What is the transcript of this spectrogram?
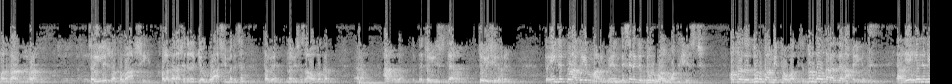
মদ খাওয়া চল্লিশ অথবা আশি। খোলাফার দিনের কেউ কেউ আশি মেরেছেন, তবে নবী আবু বকর চল্লিশ, যাই হোক, চল্লিশই ধরেন। তো এই যে কোড়াগুলি মারবেন, দেখছেন একটু দুর্বল মত খেয়েছে অথবা দুর্বল মিথ্যা অবাদ দিচ্ছে, দুর্বল তারা জেনা হয়ে গেছে। একে যদি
